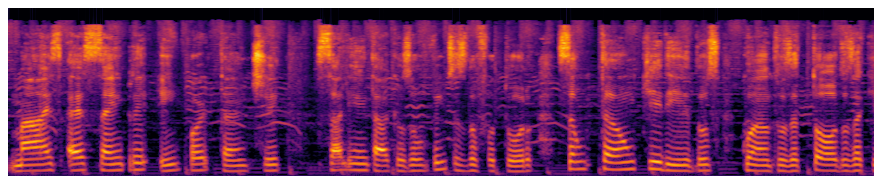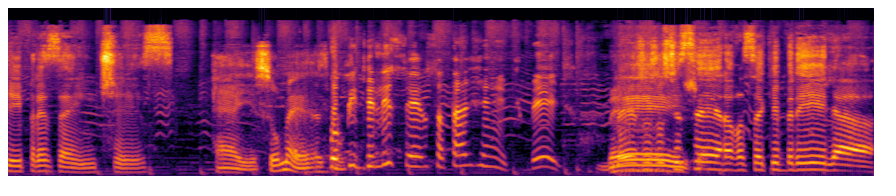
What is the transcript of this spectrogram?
mas é sempre importante salientar que os ouvintes do futuro são tão queridos quanto todos aqui presentes. É isso mesmo. Vou pedir licença, tá, gente? Beijo. Beijo, Beijo Justiceira, você que brilha.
